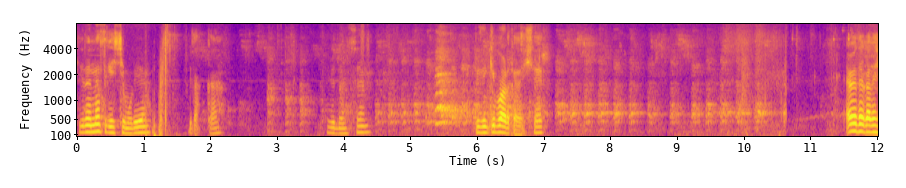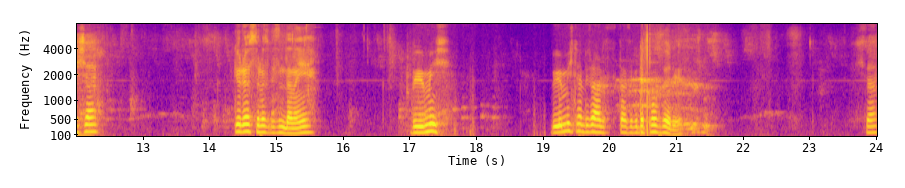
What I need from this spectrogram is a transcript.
Şimdi ben nasıl geçeceğim oraya? Bir dakika. Şöyle dönsem. Bizimki bu arkadaşlar. Evet arkadaşlar. Görüyorsunuz bizim danayı. Büyümüş. Büyümüş de bize artık bir de poz veriyor. İşte.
